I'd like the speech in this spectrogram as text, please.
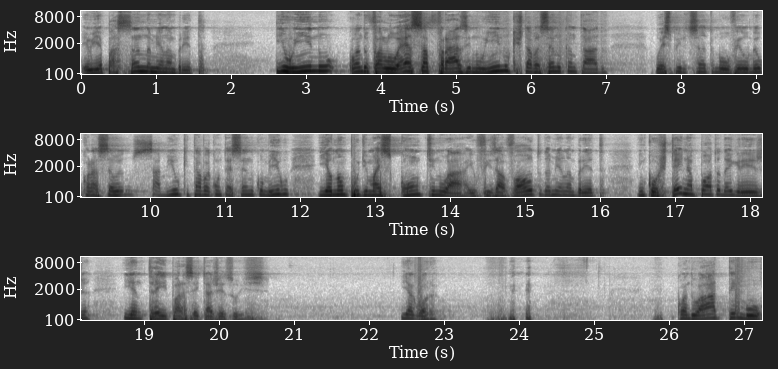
eu ia passando na minha lambreta. E o hino, quando falou essa frase no hino que estava sendo cantado, o Espírito Santo moveu o meu coração, eu não sabia o que estava acontecendo comigo e eu não pude mais continuar. Eu fiz a volta da minha lambreta, encostei na porta da igreja e entrei para aceitar Jesus. E agora? Quando há temor,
